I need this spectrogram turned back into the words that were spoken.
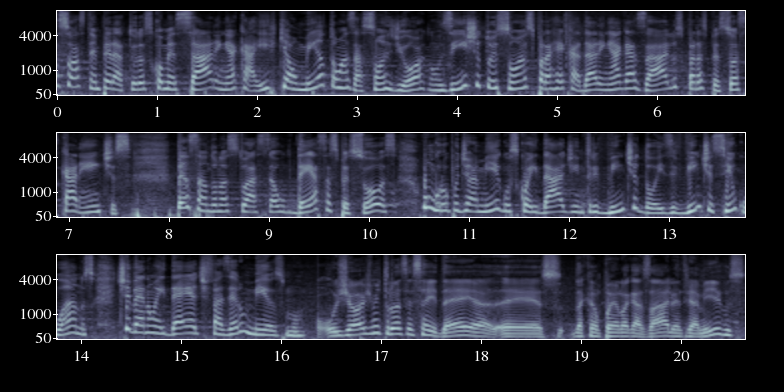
É só as temperaturas começarem a cair que aumentam as ações de órgãos e instituições para arrecadarem agasalhos para as pessoas carentes. Pensando na situação dessas pessoas, um grupo de amigos com idade entre 22 e 25 anos tiveram a ideia de fazer o mesmo. O Jorge me trouxe essa ideia é, da campanha do agasalho entre amigos.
